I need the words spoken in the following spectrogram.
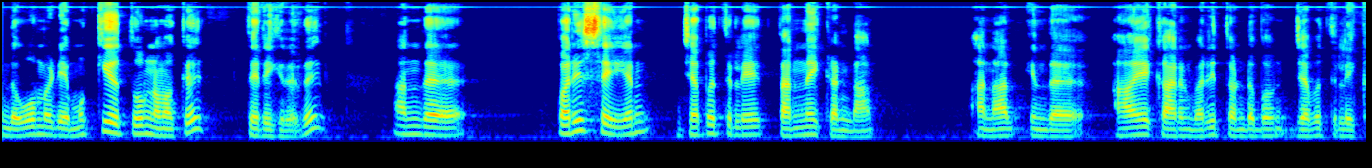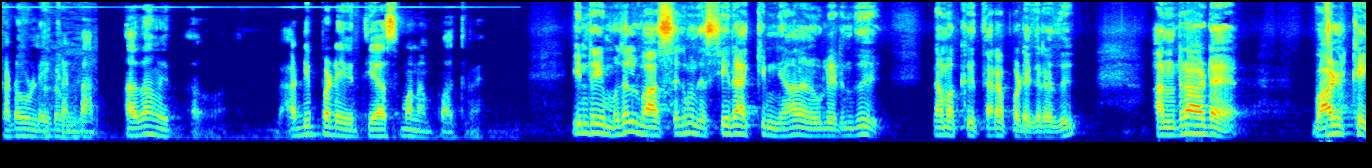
இந்த ஓமையுடைய முக்கியத்துவம் நமக்கு தெரிகிறது. அந்த பரிசேயன் ஜெபத்திலே தன்னை கண்டான். ஆனால் இந்த ஆயக்காரன் வரி தொண்டபவன் ஜெபத்திலே கடவுளை கண்டான். அதான் அடிப்படை வித்தியாசமாக நான் பார்க்குறேன். இன்றைய முதல் வாசகம் இந்த சீராக்கின் ஞான நூலிலிருந்து நமக்கு தரப்படுகிறது. அன்றாட வாழ்க்கை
